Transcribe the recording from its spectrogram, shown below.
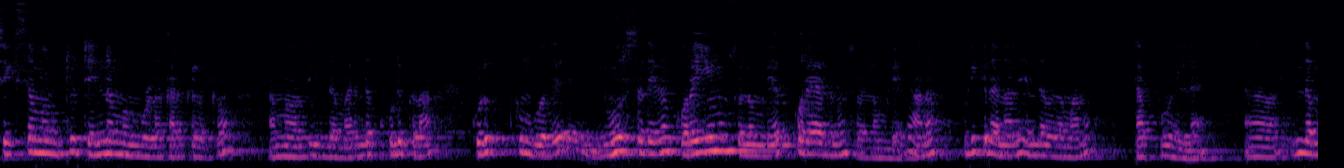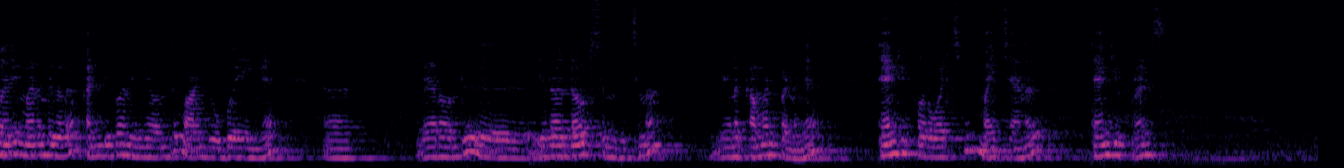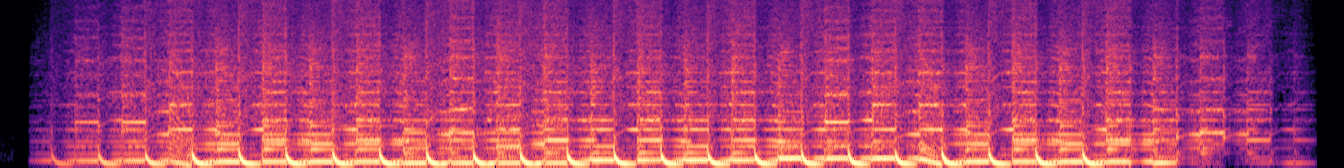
Six mm to ten mm உள்ள கற்களுக்கும் நம்ம வந்து இந்த மருந்தை கொடுக்கலாம். கொடுக்கும்போது நூறு சதவீதம் குறையும் சொல்ல முடியாது குறையாதுன்னு சொல்ல முடியாது. ஆனால் குடிக்கிறதுனால எந்த விதமான தப்பும் இல்லை. இந்த மாதிரி மருந்துகளை கண்டிப்பாக நீங்கள் வந்து வாங்கி உபயோகிங்க. வேறு வேற வந்து ஏதாவது டவுட்ஸ் இருந்துச்சுன்னா எனக்கு கமெண்ட் பண்ணுங்கள் தேங்க்யூ ஃபார் வாட்சிங் my channel thank you friends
